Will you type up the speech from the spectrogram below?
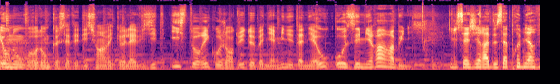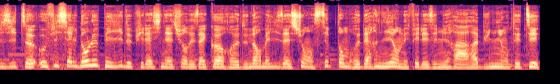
Et on ouvre donc cette édition avec la visite historique aujourd'hui de Benjamin Netanyahou aux Émirats Arabes Unis. Il s'agira de sa première visite officielle dans le pays depuis la signature des accords de normalisation en septembre dernier. En effet, les Émirats arabes unis ont été,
